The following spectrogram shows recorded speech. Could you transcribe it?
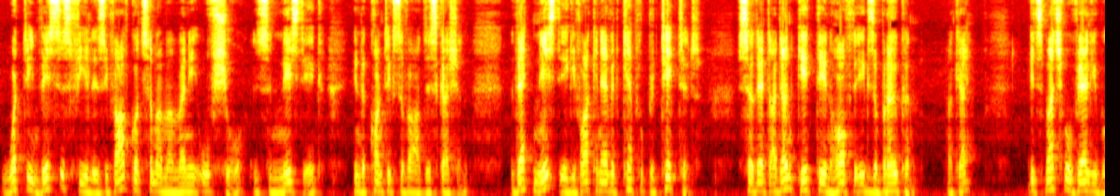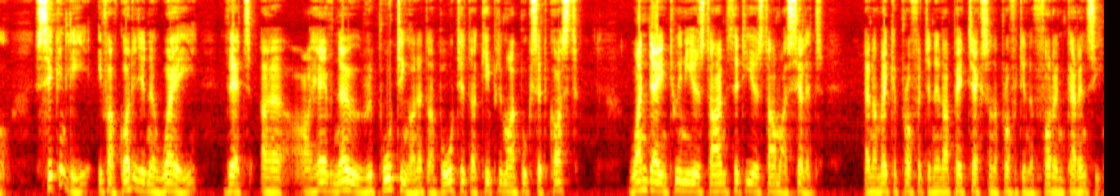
what the investors feel is if I've got some of my money offshore, it's a nest egg in the context of our discussion, that nest egg, if I can have it capital protected so that I don't get there and half the eggs are broken, okay, it's much more valuable. Secondly, if I've got it in a way that uh, I have no reporting on it, I bought it, I keep it in my books at cost. One day in 20 years' time, 30 years' time, I sell it and I make a profit and then I pay tax on the profit in a foreign currency.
